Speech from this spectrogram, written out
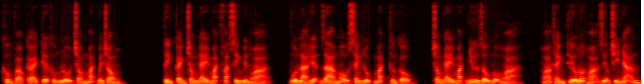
không vào cái kia khổng lồ trong mắt bên trong. Tình cảnh trong nháy mắt phát sinh biến hóa, vốn là hiện ra màu xanh lục mắt thường cầu, trong nháy mắt như dầu nổ hỏa, hóa thành thiêu đốt hỏa diễm chi nhãn,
